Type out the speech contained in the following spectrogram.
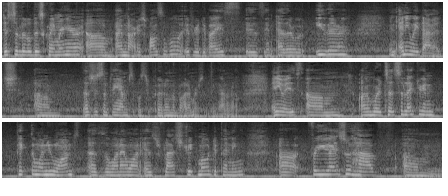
just a little disclaimer here, um, I'm not responsible if your device is in either, either in any way damaged. Um, that's just something I'm supposed to put on the bottom or something, I don't know. Anyways, um, on where it says select, you can pick the one you want. As the one I want is flash streak mode, depending. Uh, for you guys who have um,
